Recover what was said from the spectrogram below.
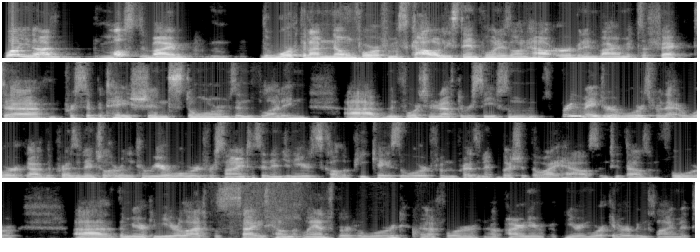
Well, you know, I've, most of my the work that I'm known for from a scholarly standpoint is on how urban environments affect uh, precipitation, storms, and flooding. Uh, I've been fortunate enough to receive some pretty major awards for that work. Uh, the Presidential Early Career Award for Scientists and Engineers is called the PECASE Award from President Bush at the White House in 2004. Uh, the American Meteorological Society's Helmut Landsberg Award uh, for pioneering work in urban climate.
